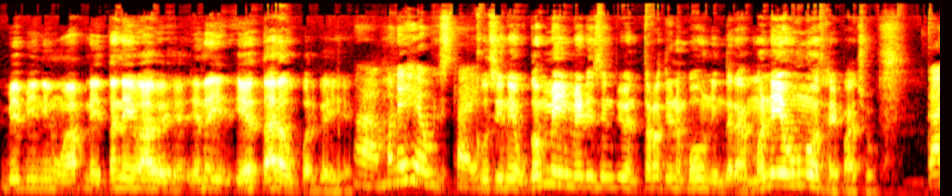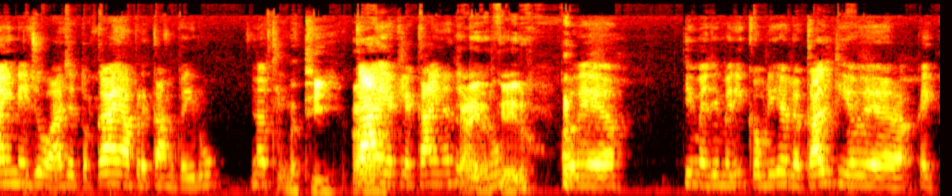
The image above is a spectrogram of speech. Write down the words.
બેબીની હું આપને તને આવે છે એને એ તારા ઉપર ગઈ છે. હા મને એવું જ થાય. ખુશીને એવું ગમે એ મેડિસિન પીવે ને તરત એને બહુ નીંદર આવે. મને એવું ન થાય પાછું. કાઈ નહીં જો આજે તો કાઈ આપણે કામ કર્યું નથી. નથી. કાઈ એટલે કાઈ નથી નથી કર્યું. હવે ધીમે ધીમે રિકવરી એટલે કાલથી હવે કંઈક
